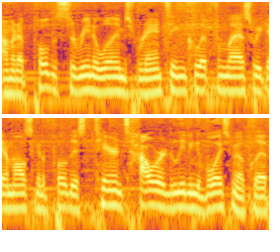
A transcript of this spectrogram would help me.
I'm going to pull the Serena Williams ranting clip from last week, and I'm also going to pull this Terrence Howard leaving a voicemail clip,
